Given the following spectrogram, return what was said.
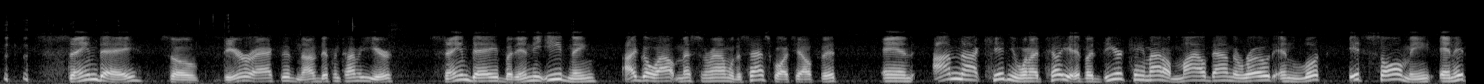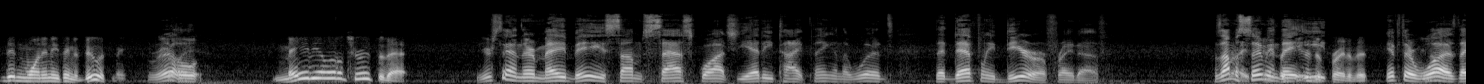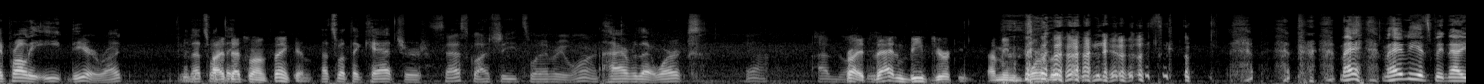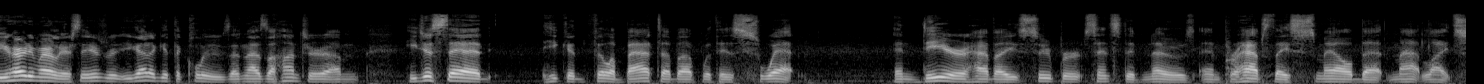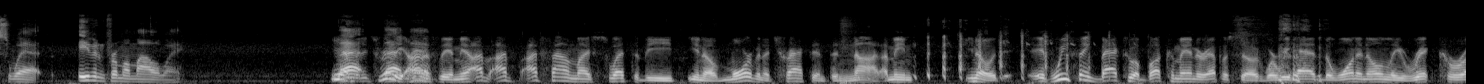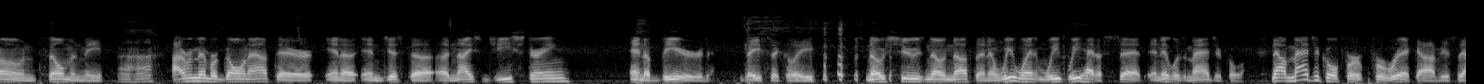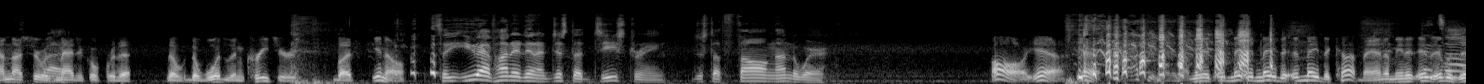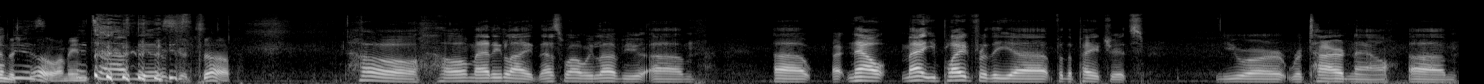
same day. So deer are active, not a different time of year. Same day, but in the evening, I go out messing around with a Sasquatch outfit, and I'm not kidding you when I tell you, if a deer came out a mile down the road and looked, it saw me and it didn't want anything to do with me. really, So maybe a little truth to that. you're saying there may be some Sasquatch Yeti type thing in the woods that definitely deer are afraid of. Because I'm Right. assuming And if a they deer's eat. afraid of it. If there was, they probably eat deer, right? I mean, that's what I, they. that's what I'm thinking. that's what they catch, or Sasquatch eats whatever he wants. however that works. Yeah, I have no Right, idea. that and beef jerky. I mean, one of those. I knew it was May, maybe it's been now. You heard him earlier. See, here's what, you got to get the clues. And as a hunter, um, he just said he could fill a bathtub up with his sweat. And deer have a super sensitive nose, and perhaps they smelled that Matt Light sweat even from a mile away. Yeah, That- but it's really that honestly. I mean, I've I've I've found my sweat to be you know more of an attractant than not. I mean, you know, if we think back to a Buck Commander episode where we had the one and only Rick Carone filming me, Uh huh. I remember going out there in a in just a, a nice G string and a beard, basically, no shoes, no nothing, and we went and we we had a set and it was magical. Now, magical for for Rick, obviously. I'm not sure it was Right. magical for the the the woodland creatures, but you know. So you have hunted in a, just a G string, just a thong underwear. Oh yeah, yeah. I mean, it, it, made, it made the, it made the cut, man. I mean, it, it, it was in the show. I mean, It's obvious. good stuff. Oh, oh, Matty Light. That's why we love you. Um, uh, now, Matt, you played for the uh, for the Patriots. You are retired now. Um,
